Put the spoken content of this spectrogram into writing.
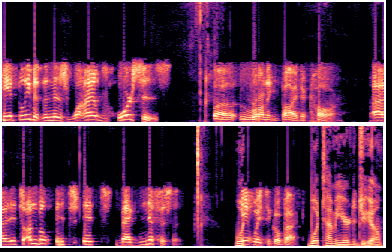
can't believe it. Then there's wild horses uh, running by the car. Uh, it's unbel- It's it's magnificent. What- Can't wait to go back. What time of year did you go?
